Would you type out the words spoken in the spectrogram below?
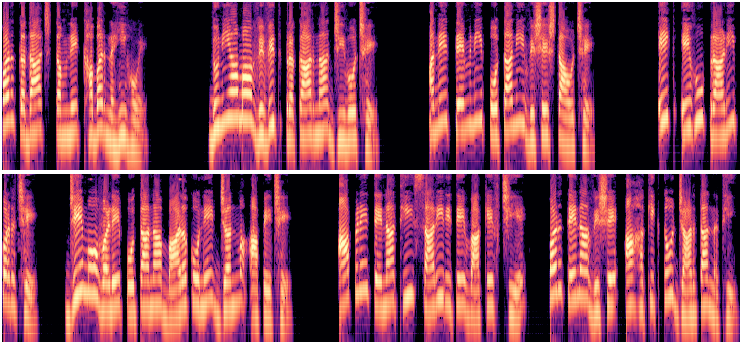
પણ કદાચ તમને ખબર નહીં હોય. દુનિયામાં વિવિધ પ્રકારના જીવો છે અને તેમની પોતાની વિશેષતાઓ છે. એક એવું પ્રાણી પણ છે, જે મો વડે પોતાના બાળકોને જન્મ આપે છે. આપણે તેનાથી સારી રીતે વાકેફ છીએ પણ તેના વિશે આ હકીકતો જાણતા નથી.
